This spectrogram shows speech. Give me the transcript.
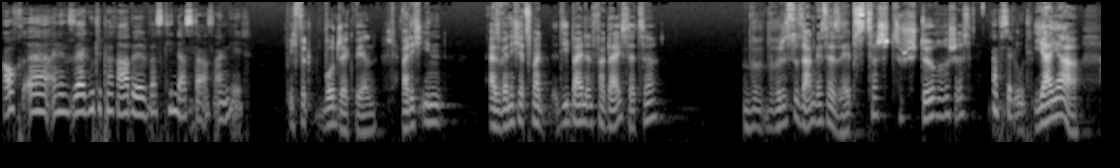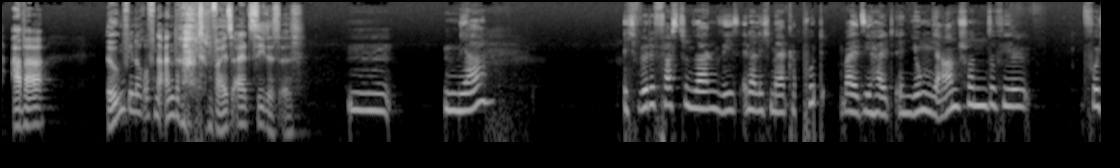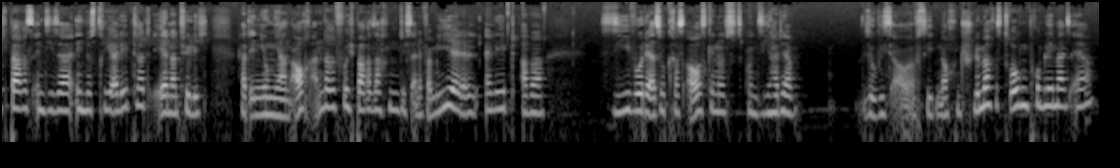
Auch äh, eine sehr gute Parabel, was Kinderstars angeht. Ich würde Bojack wählen, weil ich ihn, also wenn ich jetzt mal die beiden in Vergleich setze, würdest du sagen, dass er selbstzerstörerisch ist? Absolut. Ja, ja, aber irgendwie noch auf eine andere Art und Weise, als sie das ist. Mm, ja. Ich würde fast schon sagen, sie ist innerlich mehr kaputt, weil sie halt in jungen Jahren schon so viel Furchtbares in dieser Industrie erlebt hat. Er natürlich hat in jungen Jahren auch andere furchtbare Sachen durch seine Familie er erlebt, aber sie wurde ja so krass ausgenutzt und sie hat ja, so wie es aussieht, noch ein schlimmeres Drogenproblem als er.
